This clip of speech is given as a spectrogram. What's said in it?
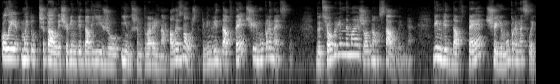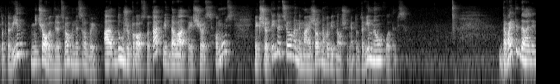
Коли ми тут читали, що він віддав їжу іншим тваринам, але знову ж таки він віддав те, що йому принесли. До цього він не має жодного ставлення. Він віддав те, що йому принесли. Тобто він нічого для цього не зробив. А дуже просто так віддавати щось комусь, якщо ти до цього не маєш жодного відношення. Тобто він не охотився. Давайте далі.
